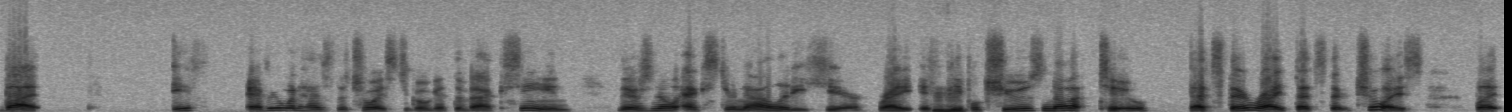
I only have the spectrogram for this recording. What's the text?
But if everyone has the choice to go get the vaccine, there's no externality here, right? If mm-hmm. people choose not to, that's their right, that's their choice but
